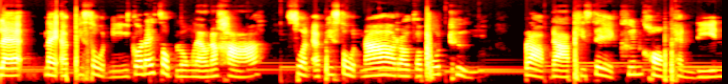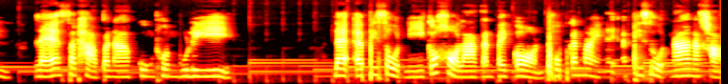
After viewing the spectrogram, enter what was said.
และใน episode นี้ก็ได้จบลงแล้วนะคะ ส่วน episode หน้าเราจะพูดถึง ปราบดาภิเษกขึ้นครองแผ่นดิน และสถาปนากรุงธนบุรี และ episode นี้ก็ขอลากันไปก่อน พบกันใหม่ใน episode หน้านะคะ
